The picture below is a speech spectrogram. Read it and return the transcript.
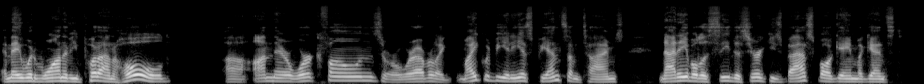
and they would want to be put on hold uh, on their work phones or wherever. Like Mike would be at ESPN sometimes, not able to see the Syracuse basketball game against,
